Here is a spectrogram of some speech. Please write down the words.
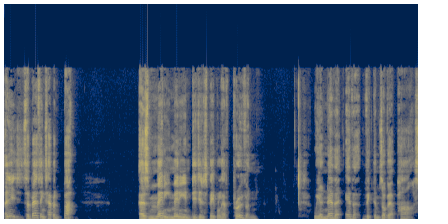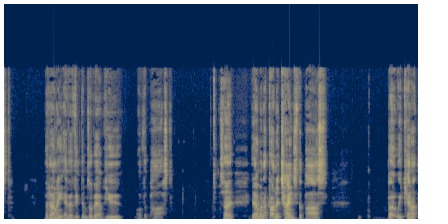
and so bad things happen, but as many, many Indigenous people have proven, we are never, ever victims of our past, but only ever victims of our view of the past. So, you know, we're not trying to change the past, but we cannot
